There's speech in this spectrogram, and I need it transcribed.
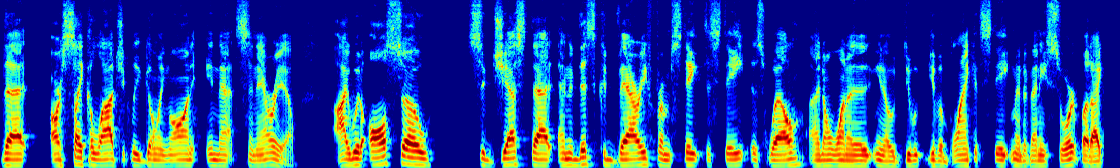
that are psychologically going on in that scenario. I would also suggest that, and this could vary from state to state as well. I don't want to, you know, do give a blanket statement of any sort, but I,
